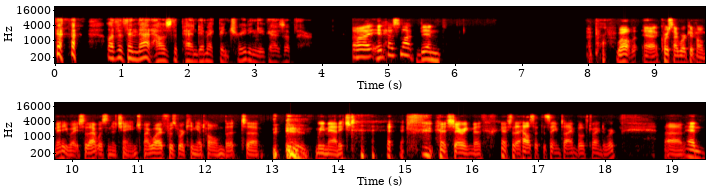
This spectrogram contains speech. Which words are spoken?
other than that, how's the pandemic been treating you guys up there? Uh, it has not been. pro- Well, uh, of course, I work at home anyway, so that wasn't a change. My wife was working at home, but uh, we managed sharing the the house at the same time, both trying to work. Uh, and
